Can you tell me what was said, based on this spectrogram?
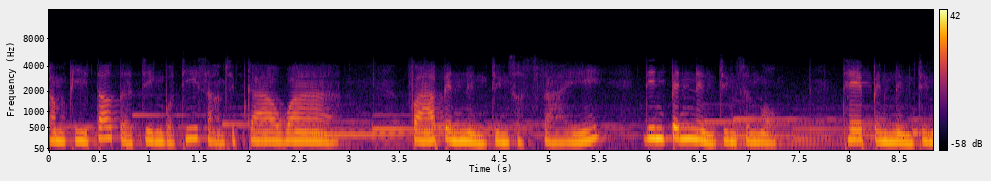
คำพีเต้าเต๋อจริงบทที่ 39 ว่า ฟ้าเป็นหนึ่งจึงสดใส ดินเป็นหนึ่งจึงสงบ เทพเป็นหนึ่งจึง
